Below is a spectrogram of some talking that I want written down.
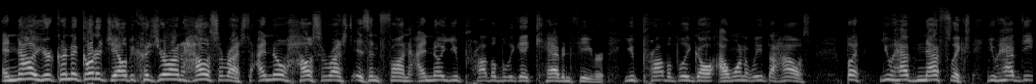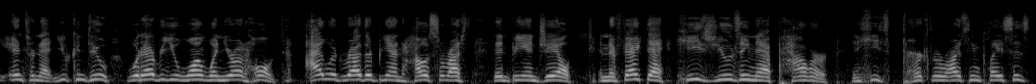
and now you're going to go to jail because you're on house arrest. I know house arrest isn't fun. I know you probably get cabin fever. You probably go, I want to leave the house. But you have Netflix, you have the internet. You can do whatever you want when you're at home. I would rather be on house arrest than be in jail. And the fact that he's using that power and he's burglarizing places.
